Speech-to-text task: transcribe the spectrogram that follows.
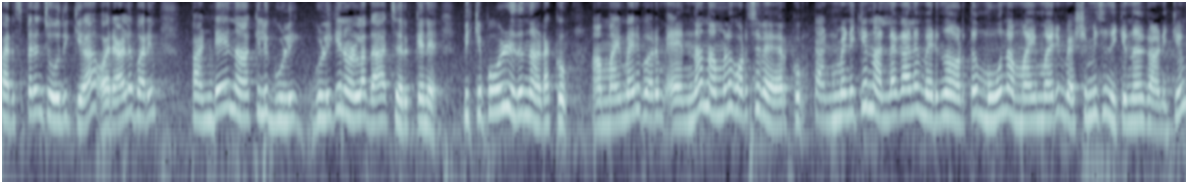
പരസ്പരം ചോദിക്കുക. ഒരാൾ പറയും പണ്ടേ നാക്കിൽ ഗുളി ഗുളികനുള്ളതാ ചെറുക്കന്. മിക്കപ്പോഴും ഇത് നടക്കും. അമ്മായിമാർ പറയും എന്നാൽ നമ്മൾ കുറച്ച് വേർക്കും. കൺമണിക്ക് നല്ല കാലം വരുന്നതോർത്ത് മൂന്ന് അമ്മായിമാരും വിഷമിച്ച് നിൽക്കുന്നത് കാണിക്കും.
